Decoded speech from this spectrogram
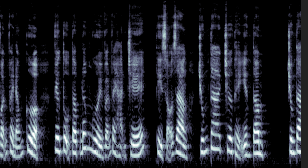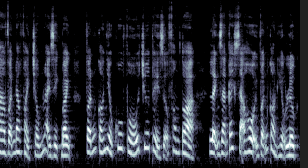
vẫn phải đóng cửa, việc tụ tập đông người vẫn phải hạn chế, thì rõ ràng chúng ta chưa thể yên tâm. Chúng ta vẫn đang phải chống lại dịch bệnh, vẫn có nhiều khu phố chưa thể dỡ phong tỏa, lệnh giãn cách xã hội vẫn còn hiệu lực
